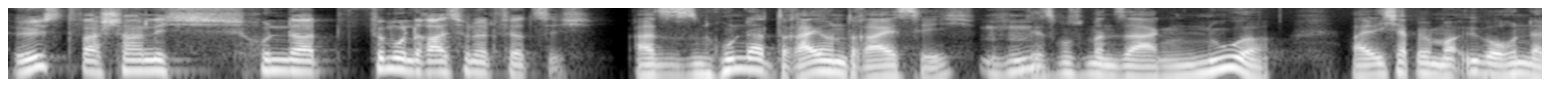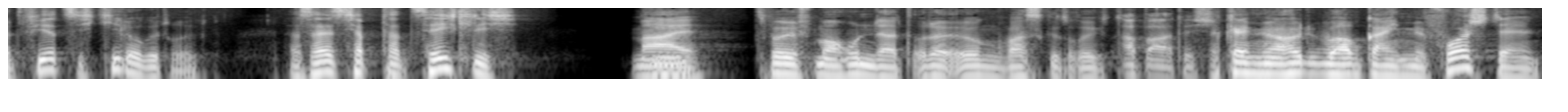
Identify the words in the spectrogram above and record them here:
höchstwahrscheinlich 135, 140. also es sind 133. Mhm. Jetzt muss man sagen, nur, weil ich habe ja mal über 140 Kilo gedrückt. Das heißt, ich habe tatsächlich mal Mhm. 12 mal 100 oder irgendwas gedrückt. Abartig. Das kann ich mir heute überhaupt gar nicht mehr vorstellen.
